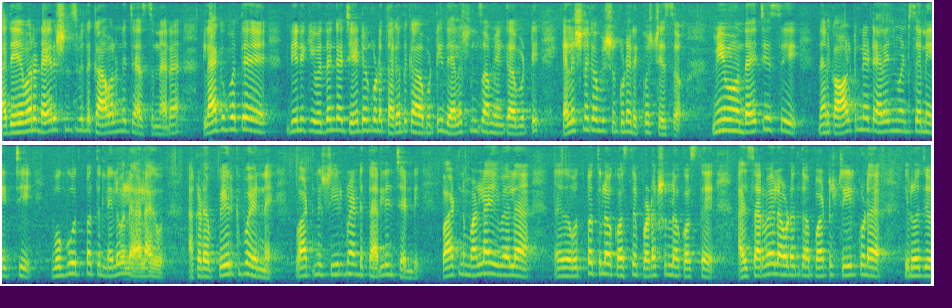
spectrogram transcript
అది ఎవరు డైరెక్షన్స్ మీద కావాలనే చేస్తున్నారా? లేకపోతే దీనికి ఈ విధంగా చేయడం కూడా తగదు కాబట్టి ఇది ఎలక్షన్ సమయం కాబట్టి ఎలక్షన్ కమిషన్ కూడా రిక్వెస్ట్ చేసాం మేము దయచేసి దానికి ఆల్టర్నేట్ అరేంజ్మెంట్స్ అనే ఇచ్చి బొగ్గు ఉత్పత్తులు నిల్వలు అలాగే అక్కడ పేరుకుపోయి ఉన్నాయి. వాటిని స్టీల్ ప్లాంట్ తరలించండి. వాటిని మళ్ళీ ఈవేళ ఉత్పత్తిలోకి వస్తే ప్రొడక్షన్లోకి వస్తే అది సర్వైవ్ అవడంతో పాటు స్టీల్ కూడా ఈరోజు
